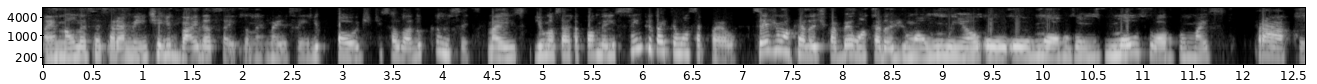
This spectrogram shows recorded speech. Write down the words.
né? Não necessariamente ele vai dar certo, né? Mas assim, ele pode te salvar do câncer. Mas, de uma certa forma, ele sempre vai ter uma sequela. Seja uma queda de cabelo, uma queda de uma unha, ou, ou um órgão, um outro órgão mais fraco,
